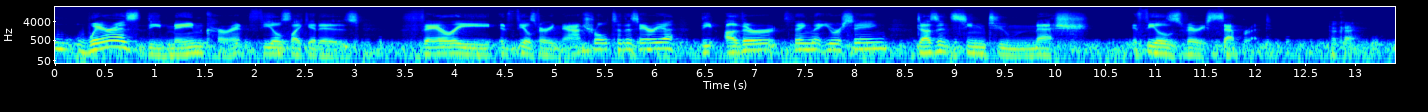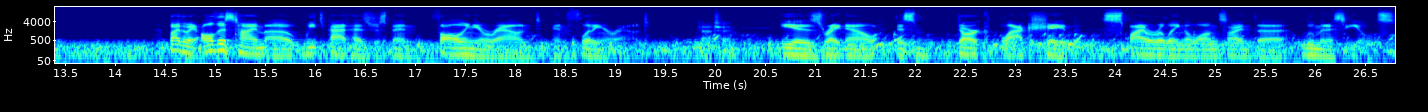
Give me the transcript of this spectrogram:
Whereas the main current feels like it is very. It feels very natural to this area. The other thing that you were seeing doesn't seem to mesh. It feels very separate. Okay. By the way, all this time, uh, Huit Pattes has just been following you around and flitting around. Gotcha. He is right now this dark black shape spiraling alongside the luminous eels.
